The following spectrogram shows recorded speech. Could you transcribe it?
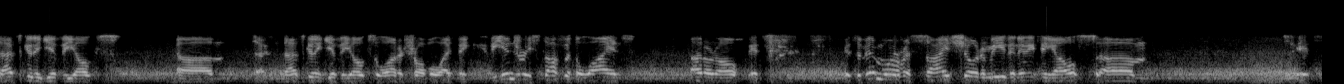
That's going to give the Elks um, that's going to give the Elks a lot of trouble, I think. The injury stuff with the Lions, I don't know. It's it's a bit more of a sideshow to me than anything else. Um, it's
